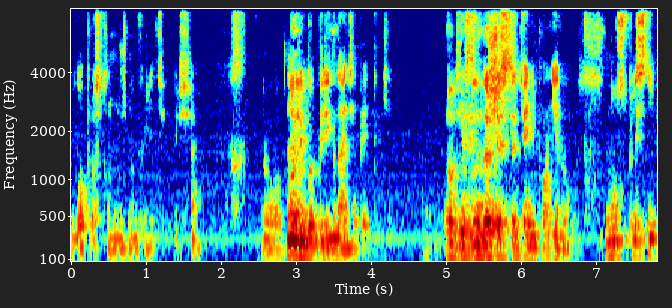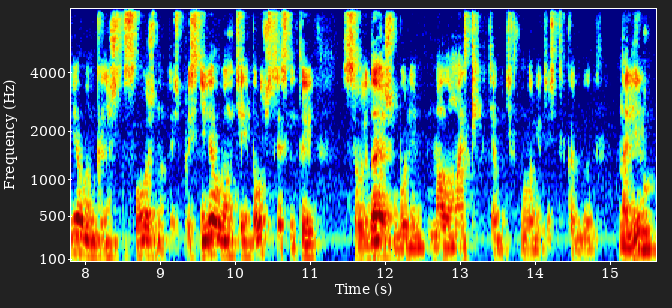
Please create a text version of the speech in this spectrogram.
его просто нужно вылить, и все. Вот. Ну, либо перегнать опять-таки. Ну, если... даже если у тебя не планировалось. Ну, с плесневелым, конечно, сложно. То есть плесневелый он у тебя не получится, если ты соблюдаешь более мало-мальских хотя бы технологий. То есть ты как бы налил,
